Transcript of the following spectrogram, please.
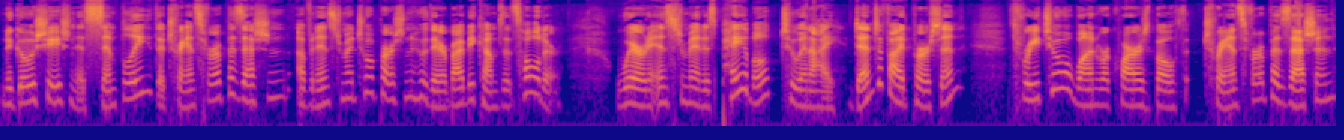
negotiation is simply the transfer of possession of an instrument to a person who thereby becomes its holder. Where an instrument is payable to an identified person, 3201 requires both transfer of possession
